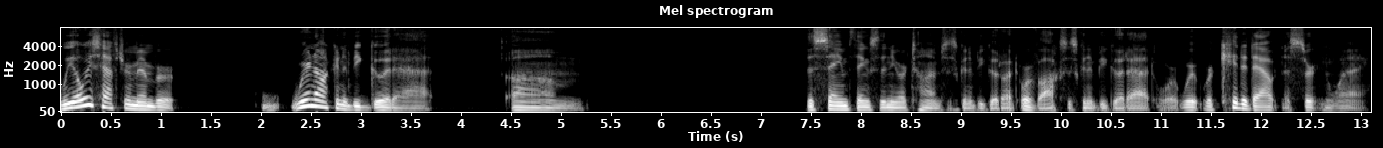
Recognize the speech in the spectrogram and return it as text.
we always have to remember we're not going to be good at um, the same things the New York Times is going to be good at, or Vox is going to be good at, or we're, we're kitted out in a certain way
